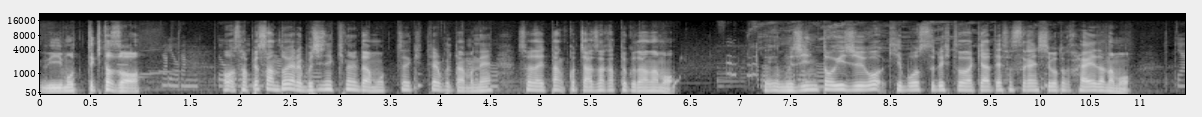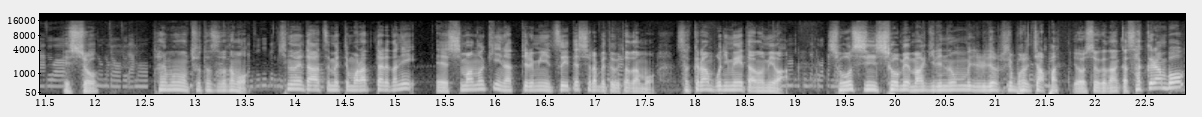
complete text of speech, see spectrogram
ウィー持ってきたぞ。おサピョさんどうやら無事に木の枝を持ってきてるだもんね。それでは一旦こっちあざがっとくだなも。無人島移住を希望する人だけあってさすがに仕事が早いだなも。でしょ？食べ物の調達だなも。木の枝集めてもらった間に、えー、島の木になってる実について調べておいただも。さくらんぼに見えたの実は。正真正銘紛れのよしなんかさくらんぼ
